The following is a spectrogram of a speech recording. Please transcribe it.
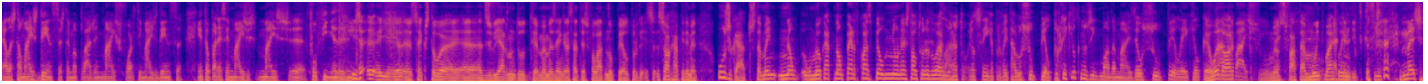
elas estão mais densas, têm uma pelagem mais forte e mais densa, então parecem mais, mais eh, fofinhas ainda. eu, eu- eu sei que estou a, a- a desviar-me do tema, mas é engraçado teres falado no pelo, porque só rapidamente, os gatos também não. O meu gato não perde quase pelo nenhum nesta altura do ano. Claro, então eles têm que aproveitar o subpelo, porque aquilo que nos incomoda mais é o subpelo, é aquele que Eu está adoro. baixo. O meu sofá está muito mais limpo. Acredito que sim, mas,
